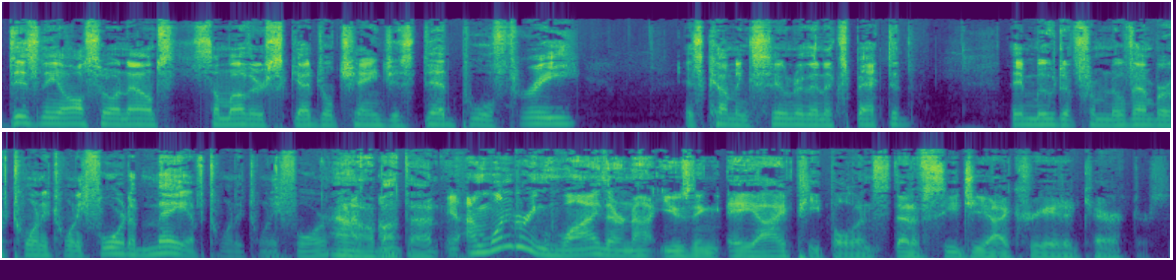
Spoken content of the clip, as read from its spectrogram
Disney also announced some other schedule changes. Deadpool 3 is coming sooner than expected. They moved it from November of 2024 to May of 2024. I don't know about that. I'm wondering why they're not using AI people instead of CGI created characters.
